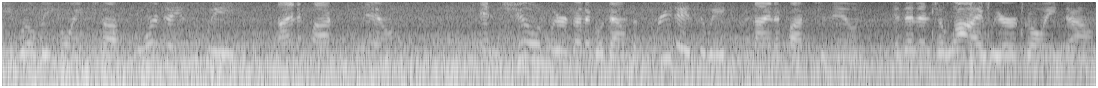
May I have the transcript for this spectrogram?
we will be going to four days a week, 9 o'clock to noon. In June we're going to go down to three days a week, 9 o'clock to noon. And then in July we are going down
